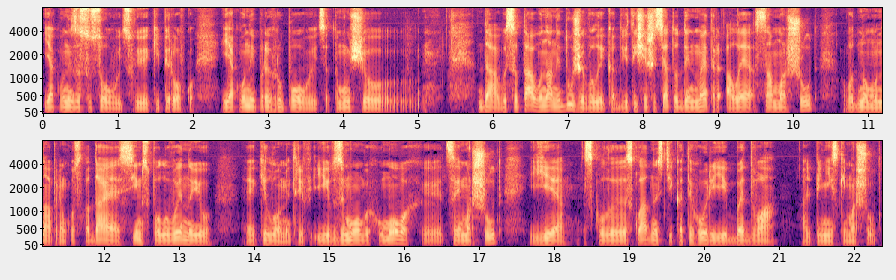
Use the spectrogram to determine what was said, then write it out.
як вони застосовують свою екіпіровку, як вони перегруповуються, тому що. Да, висота вона не дуже велика, 2061 метр, але сам маршрут в одному напрямку складає 7,5 кілометрів. І в зимових умовах е, цей маршрут є складності категорії Б2, альпіністський маршрут.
